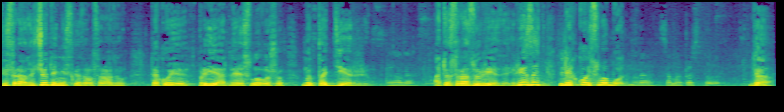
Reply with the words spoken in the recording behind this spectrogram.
Ты сразу, что ты не сказал сразу такое приятное слово, что мы поддержим, Ну да, а то сразу резать. Резать легко и свободно. да, самое простое. Да.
